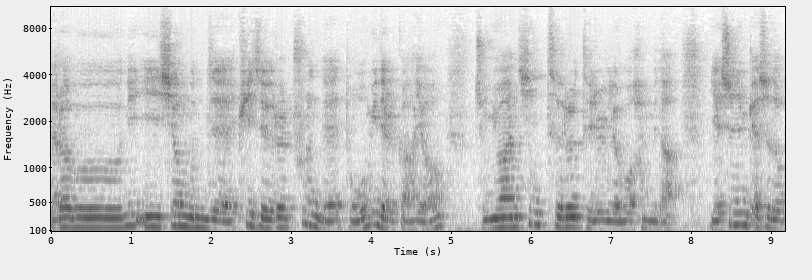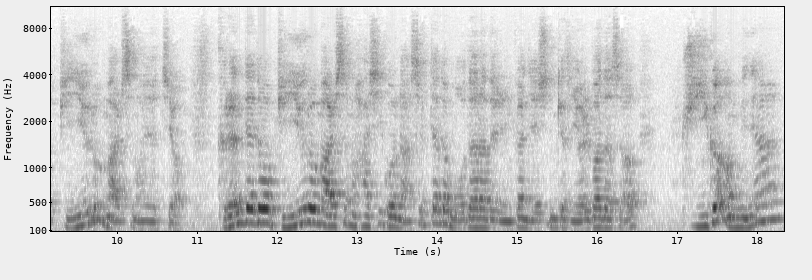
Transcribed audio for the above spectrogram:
여러분이 이 시험 문제 퀴즈를 푸는데 도움이 될까 하여 중요한 힌트를 드리려고 합니다. 예수님께서도 비유로 말씀하셨죠. 그런데도 비유로 말씀하시고 났을 때도 못 알아들으니까 예수님께서 열받아서 귀가 없느냐?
